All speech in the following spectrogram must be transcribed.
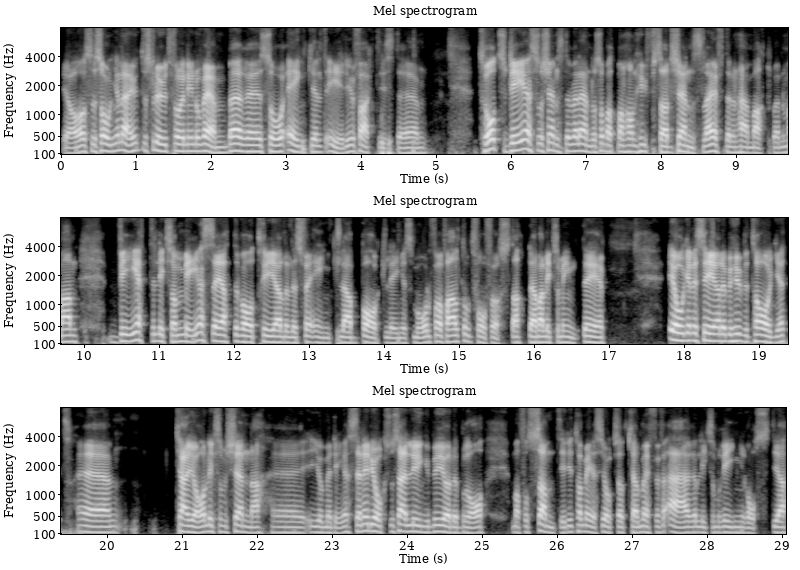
Ja, säsongen är ju inte slut förrän i november. Eh, så enkelt är det ju faktiskt. Eh, Trots det så känns det väl ändå som att man har en hyfsad känsla efter den här matchen. Man vet liksom med sig att det var tre alldeles för enkla baklängesmål, framförallt de två första, där man liksom inte är, är organiserad överhuvudtaget. Eh, kan jag liksom känna eh, i och med det. Sen är det också så här, Lyngby gör det bra. Man får samtidigt ta med sig också att Kalmar FF är liksom ringrostiga.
